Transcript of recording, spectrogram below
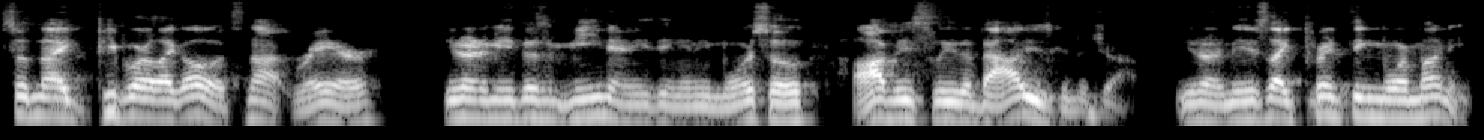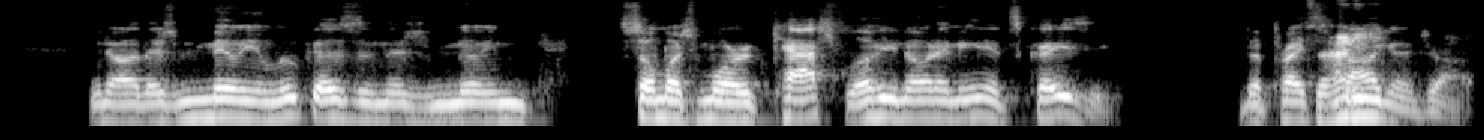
So like people are like, oh, it's not rare. You know what I mean? It doesn't mean anything anymore. So obviously the value is going to drop. You know what I mean? It's like printing more money. You know, there's a million Lukas and there's a million, so much more cash flow. You know what I mean? It's crazy. The price so is probably going to drop.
